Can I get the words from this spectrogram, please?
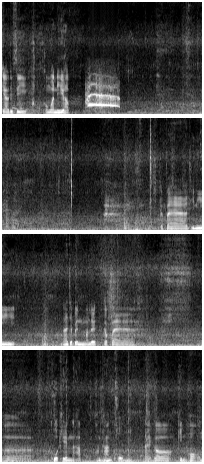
แก้วที่สี่ของวันนี้ครับ กาแฟที่นี่น่าจะเป็นเมล็ดกาแฟเอ่อคั่วเข้มนะครับ ค่อนข้างขม แต่ก็กลิ่นหอม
